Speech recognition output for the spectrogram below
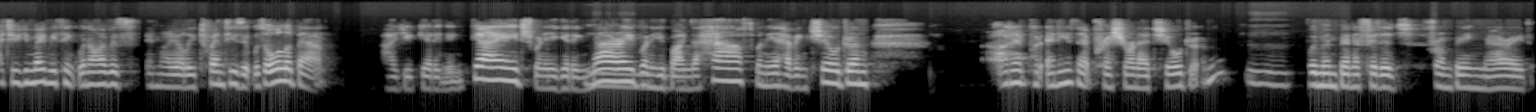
I do. You made me think when I was in my early 20s, it was all about are you getting engaged? When are you getting married? When are you Mm. buying the house? When are you having children? I don't put any of that pressure on our children. Mm. Women benefited from being married.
